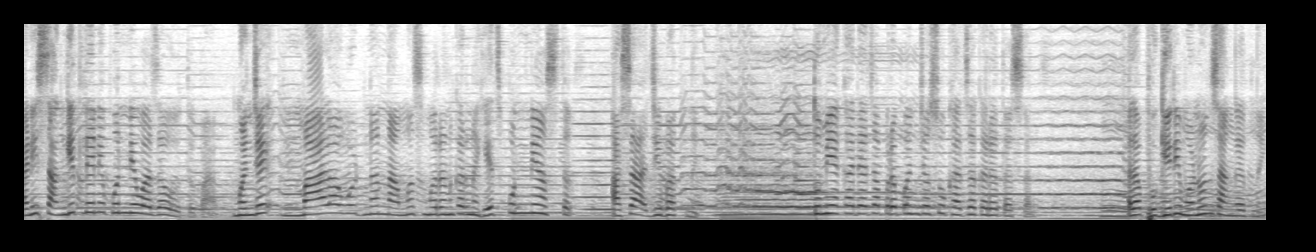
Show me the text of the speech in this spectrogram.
आणि सांगितल्याने पुण्य वजा होतं पा म्हणजे माळा ओढणं नामस्मरण करणं हेच पुण्य असतं असं अजिबात नाही. तुम्ही एखाद्याचा प्रपंच सुखाचा करत असाल. आता फुगिरी म्हणून सांगत नाही.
